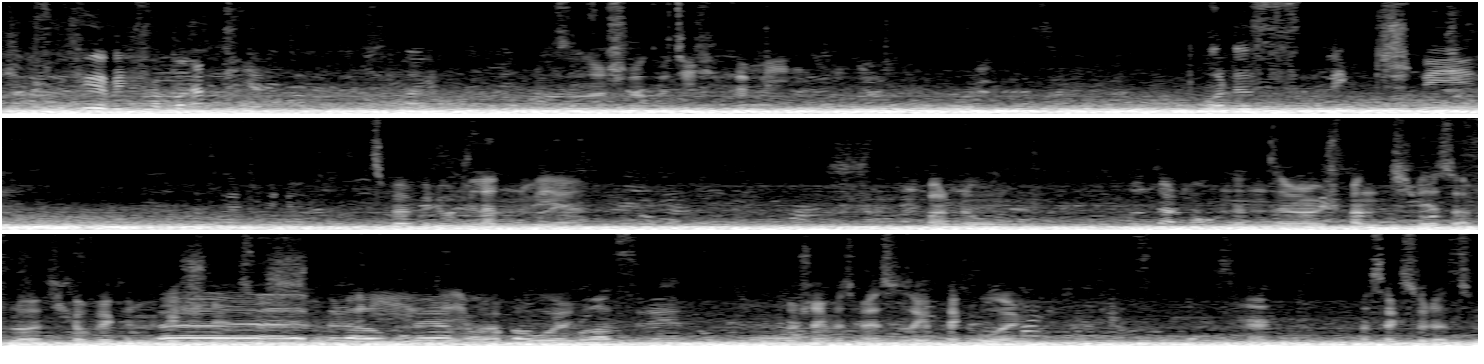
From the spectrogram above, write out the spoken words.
Ich habe das Gefühl, ich bin verbrannt hier. Die Sonne scheint richtig heavy. Und es liegt Schnee. In 12 Minuten landen wir. Spannung. Und dann sind wir abläuft. Ich hoffe, wir können wirklich schnell zu irgendwo abholen. Wahrscheinlich müssen wir erst unser Gepäck holen. Ne? Was sagst du dazu?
